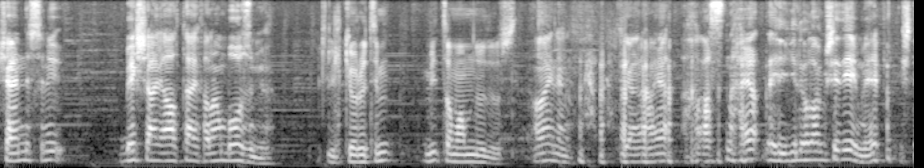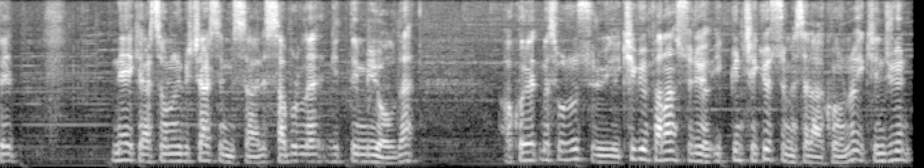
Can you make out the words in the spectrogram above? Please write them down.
kendisini 5 ay 6 ay falan bozmuyor. İlk öğretim mi tamamlıyor diyorsun. Aynen. Yani haya- aslında hayatla ilgili olan bir şey değil mi? Hep işte ne ekersen onu biçersin misali. Sabırla gittiğin bir yolda. Akor etmesi uzun sürüyor. İki gün falan sürüyor. İlk gün çekiyorsun mesela akorunu. ikinci gün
